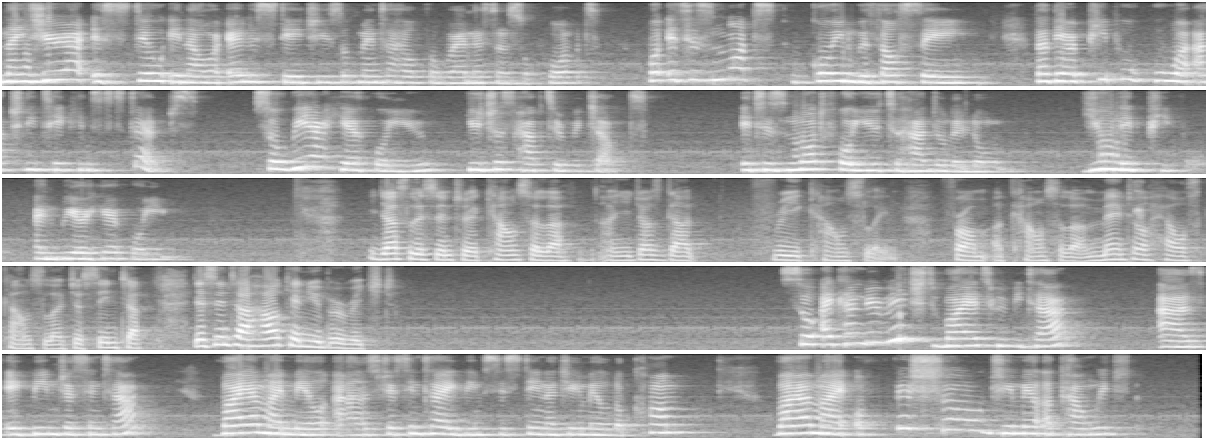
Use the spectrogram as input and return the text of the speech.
Nigeria is still in our early stages of mental health awareness and support, but it is not going without saying that there are people who are actually taking steps. So we are here for you. You just have to reach out. It is not for you to handle alone. You need people, and we are here for you. You just listened to a counselor and you just got free counseling from a counselor, mental health counselor, Jacinta. Jacinta, how can you be reached? So I can be reached via Twitter as Egbeam Jacinta, via my mail as jacintaegbeam16 at gmail.com, via my official Gmail account, which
